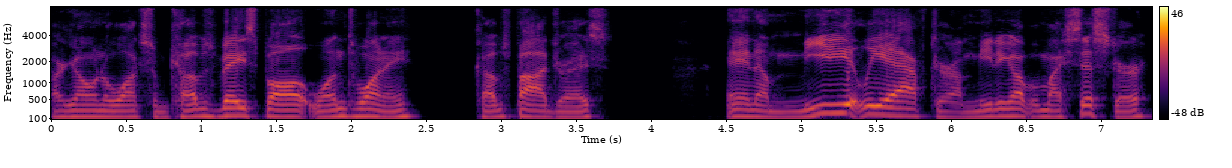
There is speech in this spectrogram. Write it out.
are going to watch some Cubs baseball at 120, Cubs Padres. And immediately after, I'm meeting up with my sister.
